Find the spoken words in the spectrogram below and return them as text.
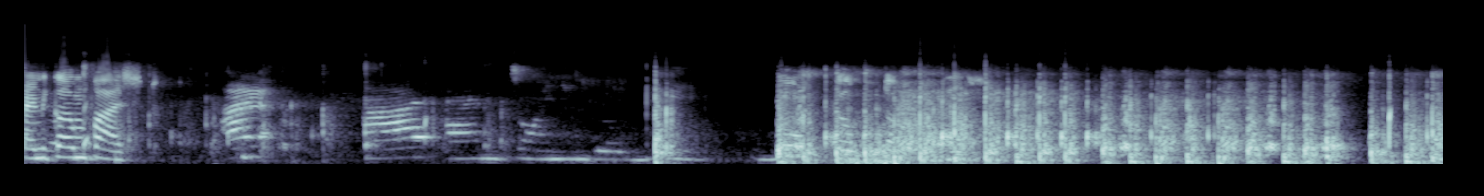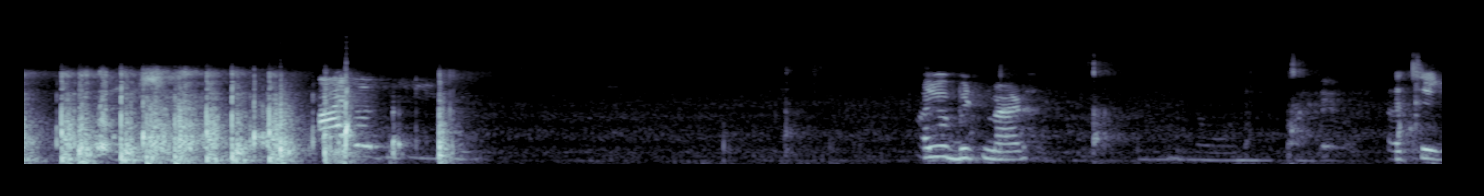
And come fast. Bit mad? I think.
